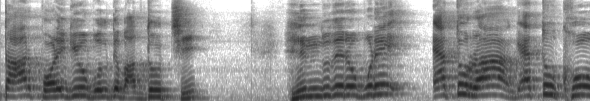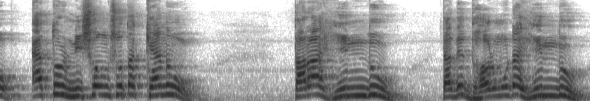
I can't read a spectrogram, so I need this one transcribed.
তারপরে গিয়েও বলতে বাধ্য হচ্ছি, হিন্দুদের ওপরে এত রাগ, এত ক্ষোভ, এত নৃশংসতা কেন? তারা হিন্দু, তাদের ধর্মটা হিন্দু।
